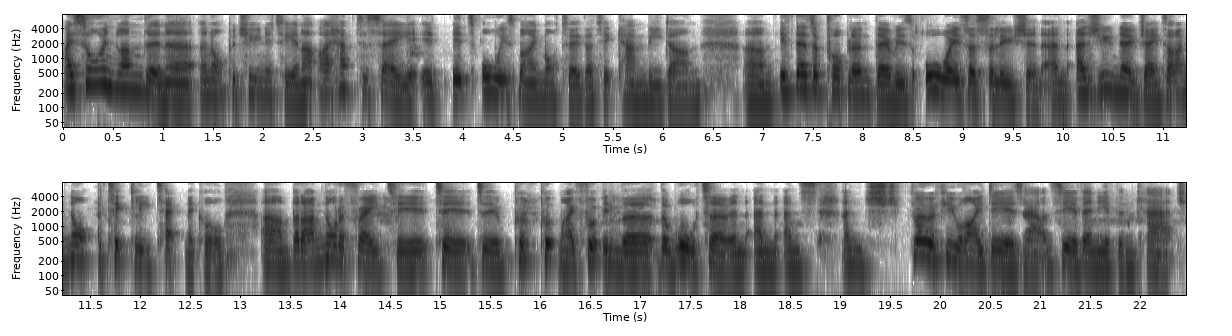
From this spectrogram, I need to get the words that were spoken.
I saw in London a, an opportunity, and I, I, have to say, it, it's always my motto that it can be done. Um, if there's a problem, there is always a solution. And as you know, James, I'm not particularly technical, um, but I'm not afraid to to to put put my foot in the, the water and and and and throw a few ideas out and see if any of them catch.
